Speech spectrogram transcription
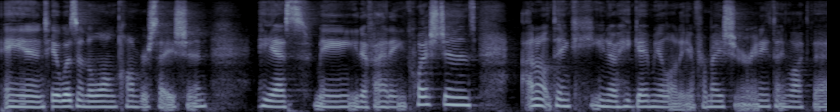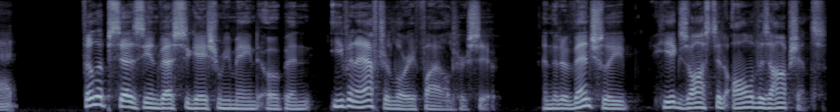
and it wasn't a long conversation. He asked me, you know, if I had any questions. I don't think, you know, he gave me a lot of information or anything like that. Phillips says the investigation remained open even after Lori filed her suit, and that eventually he exhausted all of his options.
